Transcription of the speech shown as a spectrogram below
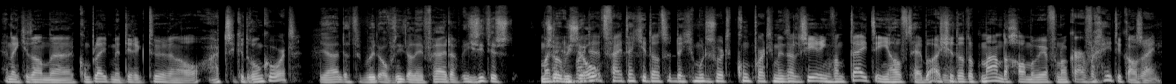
En dat je dan uh, compleet met directeur en al hartstikke dronken wordt. Ja, dat gebeurt overigens niet alleen vrijdag. Je ziet dus maar, sowieso... maar het feit dat je, dat, dat je moet een soort compartimentalisering van tijd in je hoofd hebben, als ja. je dat op maandag allemaal weer van elkaar vergeten kan zijn.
